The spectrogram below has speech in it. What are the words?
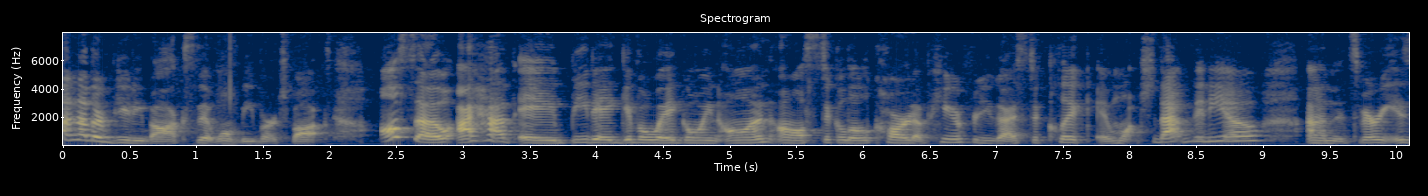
another beauty box that won't be Birchbox. Also, I have a B-Day giveaway going on. I'll stick a little card up here for you guys to click and watch that video. Um, it's very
